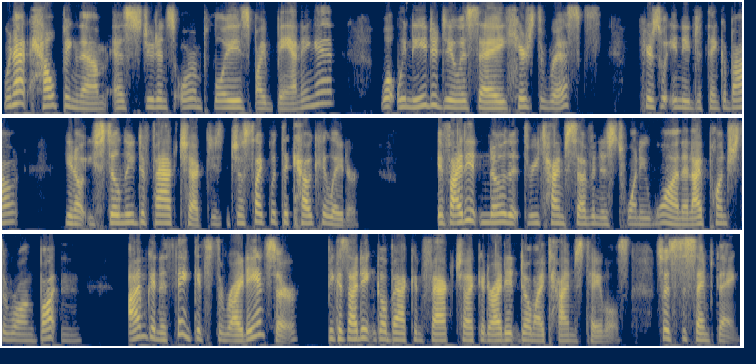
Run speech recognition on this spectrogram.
We're not helping them as students or employees by banning it. What we need to do is say here's the risks. Here's what you need to think about you know, you still need to fact check, just like with the calculator. If I didn't know that 3 times 7 is 21 and I punched the wrong button, I'm going to think it's the right answer because I didn't go back and fact check it or I didn't know my times tables. So it's the same thing.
